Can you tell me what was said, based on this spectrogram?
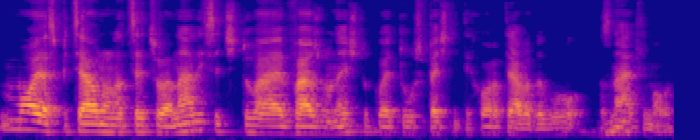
Моя специално на Цецо анализ е, че това е важно нещо, което успешните хора трябва да го знаят и могат.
